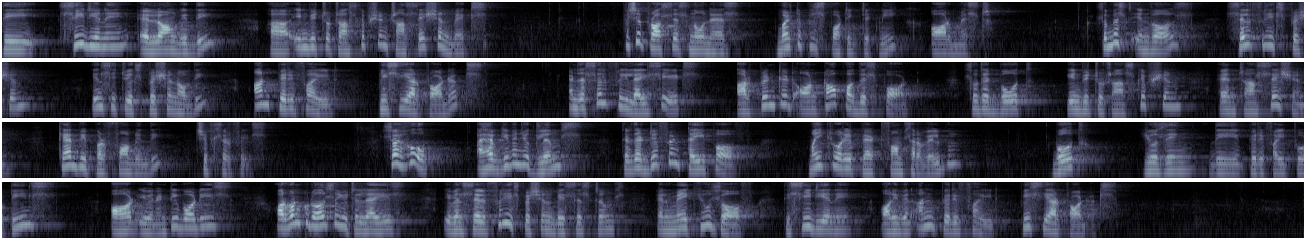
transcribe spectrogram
the cDNA along with the uh, in vitro transcription translation mix which is a process known as multiple spotting technique or MIST. So, MIST involves cell free expression in situ expression of the unpurified PCR products and the cell free lysates are printed on top of the spot so that both in vitro transcription and translation can be performed in the chip surface. So, I hope I have given you a glimpse that the different type of microarray platforms are available both using the purified proteins or even antibodies or one could also utilize even cell free expression based systems and make use of the cDNA or even unpurified PCR products.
